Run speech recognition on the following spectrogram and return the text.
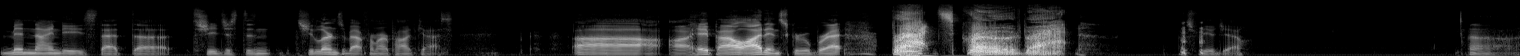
mid '90s that uh, she just didn't. She learns about from our podcast. Uh, hey pal, I didn't screw Brett. Brett screwed Brett. That's for you, Joe. Uh,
